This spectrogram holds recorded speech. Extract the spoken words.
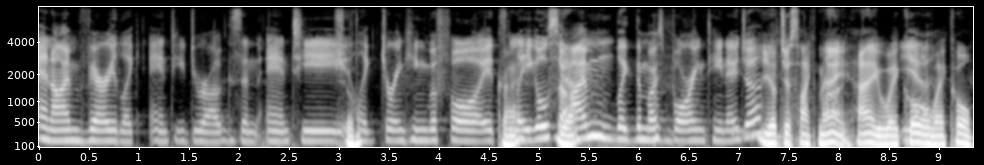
and I'm very like anti-drugs and anti Sure. like drinking before it's Great. legal. So Yeah. I'm like the most boring teenager. You're just like me. Right. Hey, we're cool. Yeah. We're cool.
